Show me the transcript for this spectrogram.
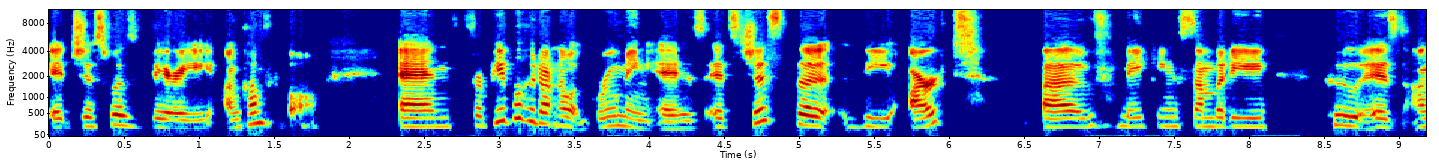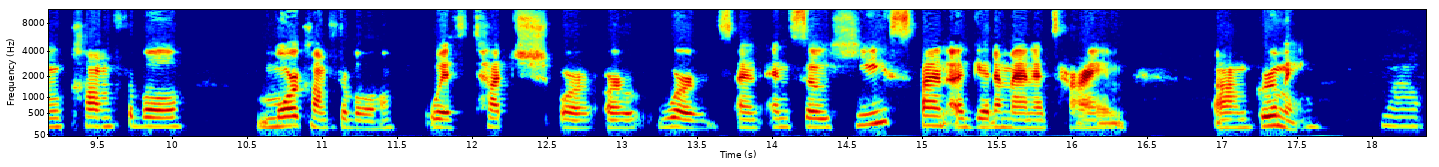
it just was very uncomfortable. And for people who don't know what grooming is, it's just the the art of making somebody who is uncomfortable more comfortable with touch or, or words. And and so he spent a good amount of time um, grooming. Wow.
